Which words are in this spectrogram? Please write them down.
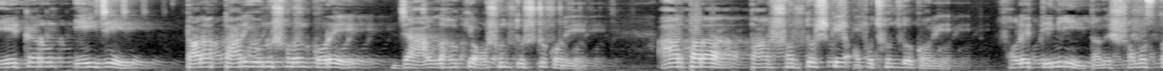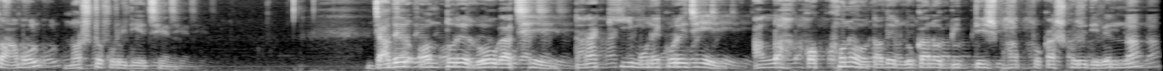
এর কারণ এই যে তারা তারই অনুসরণ করে যা আল্লাহকে অসন্তুষ্ট করে। আর তারা তার সন্তোষকে অপছন্দ করে। ফলে তিনি তাদের সমস্ত আমল নষ্ট করে দিয়েছেন। যাদের অন্তরে রোগ আছে তারা কি মনে করে যে আল্লাহ কখনো তাদের লুকানো বিদ্বেষ ভাব প্রকাশ করে দিবেন না?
